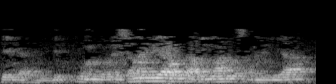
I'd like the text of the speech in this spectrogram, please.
ठीक है उन्होंने समझ लिया, उनका अभिमान को समझ लिया।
